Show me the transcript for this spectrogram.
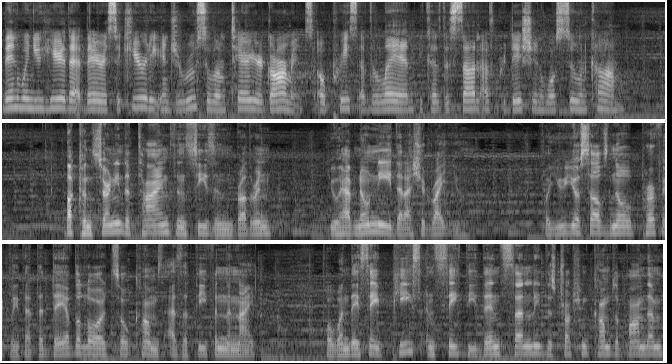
Then, when you hear that there is security in Jerusalem, tear your garments, O priests of the land, because the son of perdition will soon come. But concerning the times and seasons, brethren, you have no need that I should write you. For you yourselves know perfectly that the day of the Lord so comes as a thief in the night. For when they say peace and safety, then suddenly destruction comes upon them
